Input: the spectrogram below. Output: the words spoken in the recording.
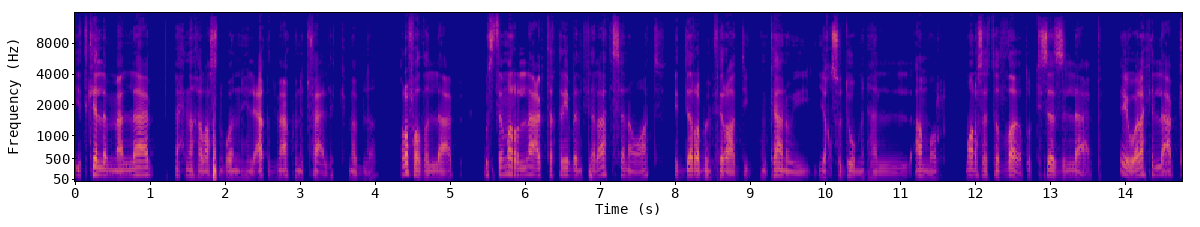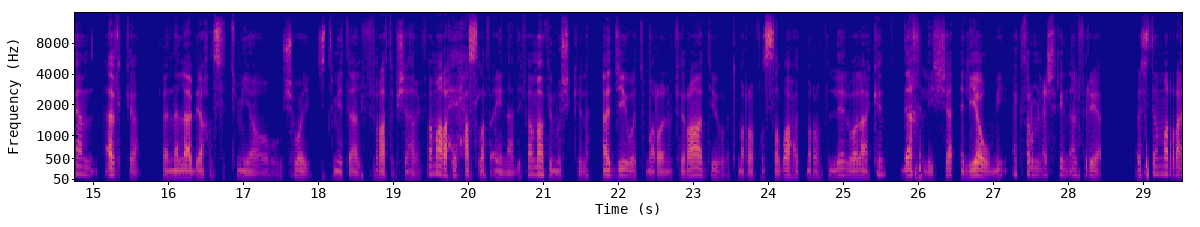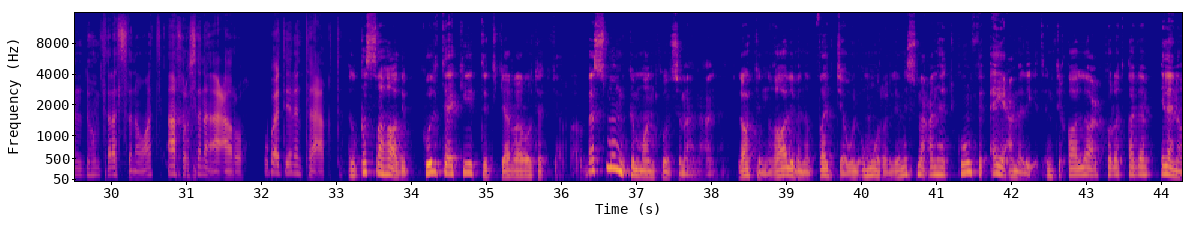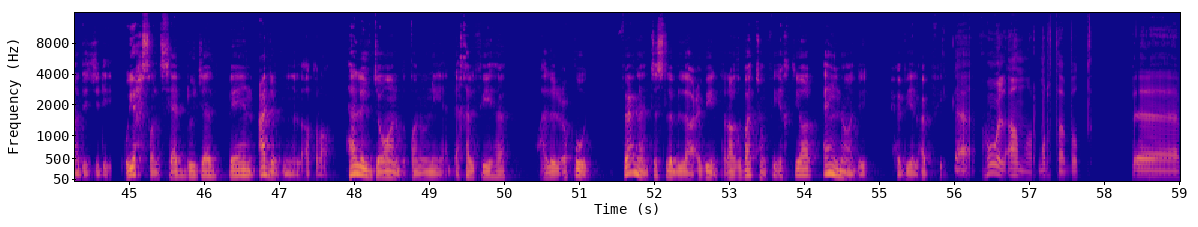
يتكلم مع اللاعب إحنا خلاص نبغى ننهي العقد معك وندفع لك مبلغ. رفض اللاعب واستمر اللاعب تقريبا ثلاث سنوات يتدرب انفرادي. هم كانوا يقصدون من هالأمر. ممارسة الضغط وابتزاز اللاعب. اي ولكن اللاعب كان أذكى لأن اللاعب ياخذ 600 وشوي 600 ألف راتب شهري فما راح يحصله في أي نادي فما في مشكلة. أجي وأتمرن انفرادي وأتمرن في الصباح وأتمرن في الليل ولكن دخلي اليومي أكثر من 20 ألف ريال. واستمر عندهم ثلاث سنوات آخر سنة أعاروه وبعدين انتهى عقده. القصة هذه بكل تأكيد تتكرر وتتكرر بس ممكن ما نكون سمعنا عنها. لكن غالبا الضجة والأمور اللي نسمع عنها تكون في أي عملية انتقال لاعب كرة قدم إلى نادي جديد ويحصل شد وجذب بين عدد من الأطراف هل الجوانب القانونية دخل فيها؟ وهل العقود فعلا تسلب اللاعبين رغبتهم في اختيار أي نادي يحب يلعب فيه؟ لا هو الأمر مرتبط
